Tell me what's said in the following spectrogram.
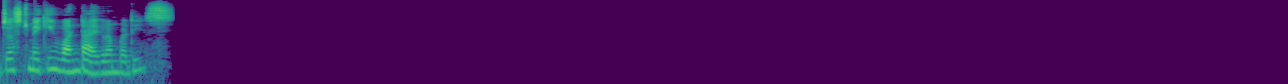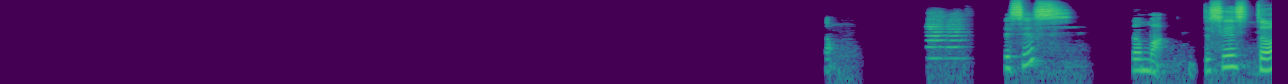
Just making one diagram buddies this is the this is the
